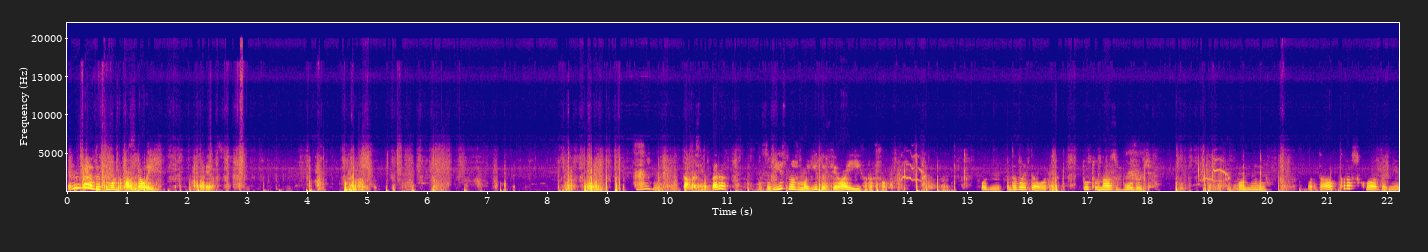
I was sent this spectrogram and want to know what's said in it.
Я не знаю, де це можна поставити. Капець. Так, тепер, звісно ж, мої дофіга іграшок. От, давайте от тут у нас будуть вони отак розкладені.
